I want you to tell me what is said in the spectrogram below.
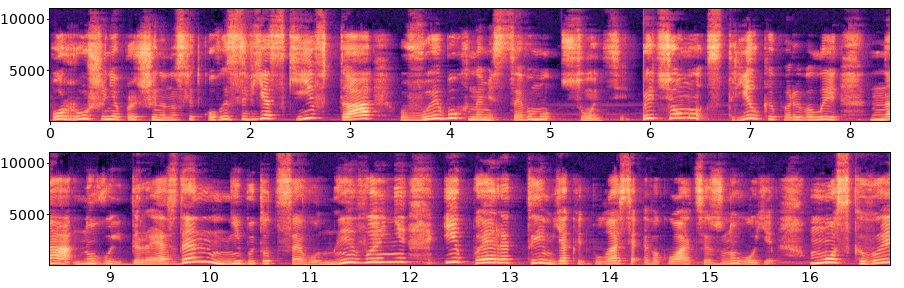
порушення причинно-наслідкових зв'язків та вибух на місцевому сонці. При цьому стрілки перевели на новий Дрезден, нібито це вони винні. І перед тим як відбулася евакуація з нової Москви,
